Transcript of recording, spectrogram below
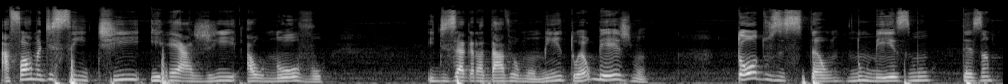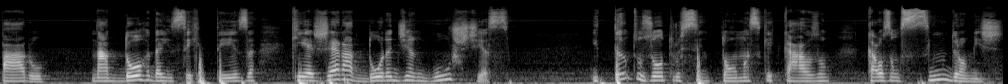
A forma de sentir e reagir ao novo e desagradável momento é o mesmo. Todos estão no mesmo desamparo, na dor da incerteza que é geradora de angústias e tantos outros sintomas que causam causam síndromes,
